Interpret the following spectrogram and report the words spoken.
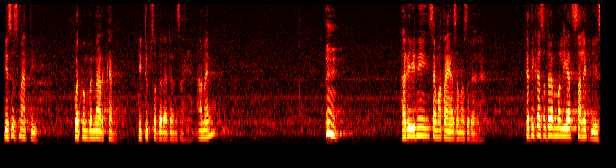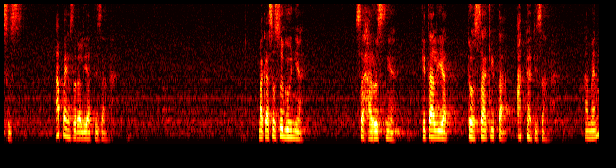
Yesus mati buat membenarkan hidup saudara dan saya. Amin. Hari ini saya mau tanya sama saudara. Ketika saudara melihat salib Yesus, apa yang saudara lihat di sana? Maka sesungguhnya seharusnya kita lihat dosa kita ada di sana. Amin.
